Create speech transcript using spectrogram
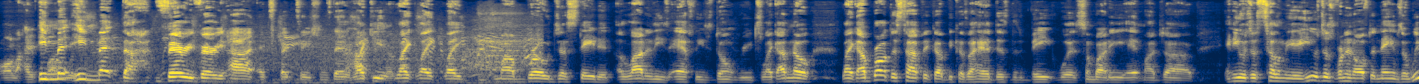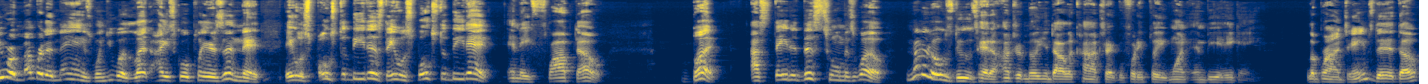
all the hype. He met he met the very very high expectations that like you like like like my bro just stated. A lot of these athletes don't reach. Like I know, like I brought this topic up because I had this debate with somebody at my job, and he was just telling me he was just running off the names, and we remember the names when you would let high school players in that they were supposed to be this, they were supposed to be that, and they flopped out. But I stated this to him as well. None of those dudes had a hundred million dollar contract before they played one NBA game. LeBron James did though.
